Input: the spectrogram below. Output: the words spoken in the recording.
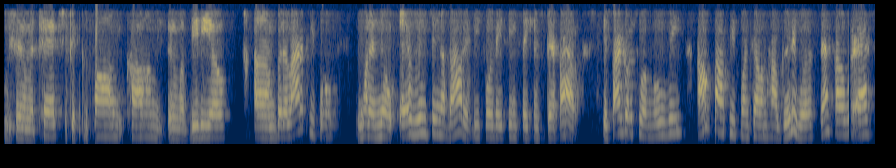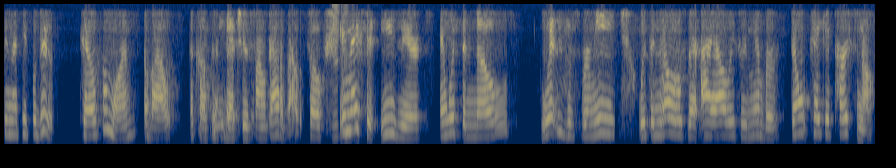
We send them a text, you pick the phone, you call them, you send them a video. Um, but a lot of people want to know everything about it before they think they can step out. If I go to a movie, I'll call people and tell them how good it was. That's all we're asking that people do. Tell someone about the company that you found out about. So mm-hmm. it makes it easier. And with the no's, witness for me with the no's that I always remember. Don't take it personal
